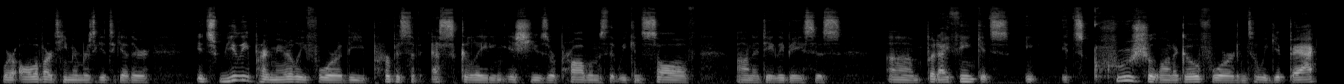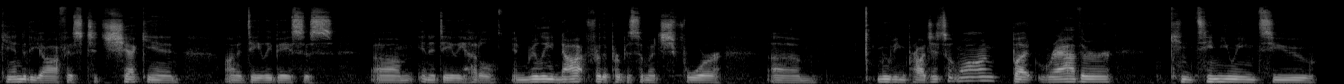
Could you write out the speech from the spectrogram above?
where all of our team members get together. It's really primarily for the purpose of escalating issues or problems that we can solve on a daily basis. Um, but I think it's it's crucial on a go forward until we get back into the office to check in on a daily basis um, in a daily huddle, and really not for the purpose so much for um, moving projects along, but rather continuing to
